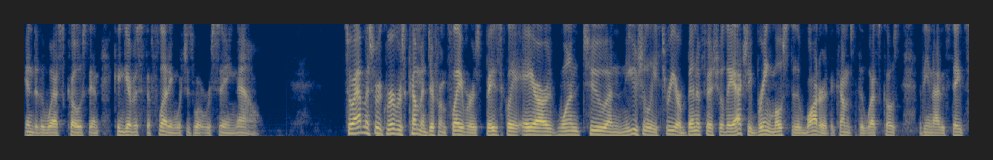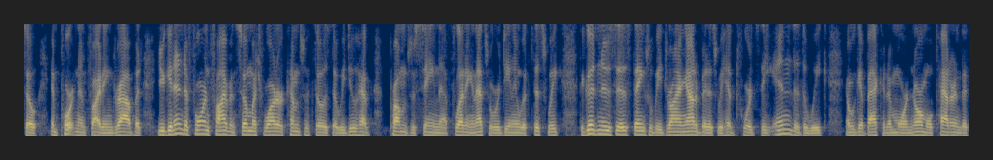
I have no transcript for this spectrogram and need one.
into the west coast and can give us the flooding, which is what we're seeing now. So atmospheric rivers come in different flavors. Basically AR1, 2, and usually 3 are beneficial. They actually bring most of the water that comes to the west coast of the United States, so important in fighting drought. But you get into 4 and 5 and so much water comes with those that we do have problems with seeing that flooding, and that's what we're dealing with this week. The good news is things will be drying out a bit as we head towards the end of the week, and we'll get back in a more normal pattern that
